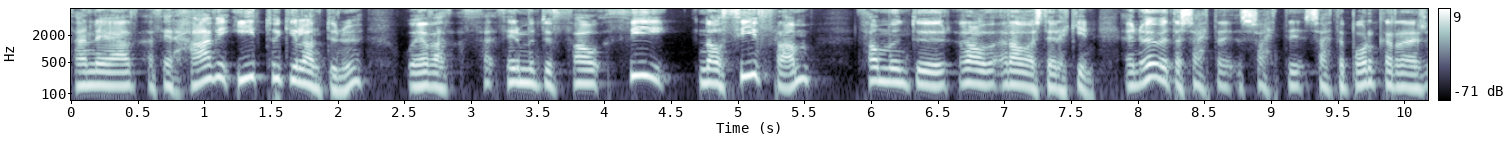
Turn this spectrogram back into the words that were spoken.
þannig að, að þeir hafi ítök í landinu og ef þeir myndu fá því, ná því fram þá mundur ráð, ráðast þeir ekki inn. En auðvitað sætti, sætti, sætti borgarar,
